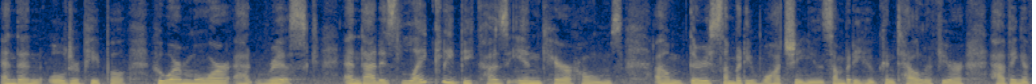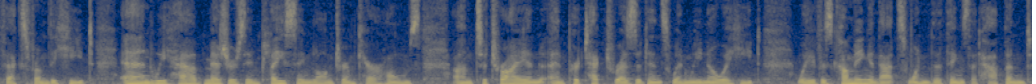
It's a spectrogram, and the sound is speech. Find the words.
and then older people who are more at risk. And that is likely because in care homes um, there is somebody watching you somebody who can tell if you're having effects from the heat. And we have measures in place in long-term care homes um, to try and, and protect residents when we know a heat wave is coming, and that's one of the things that happened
